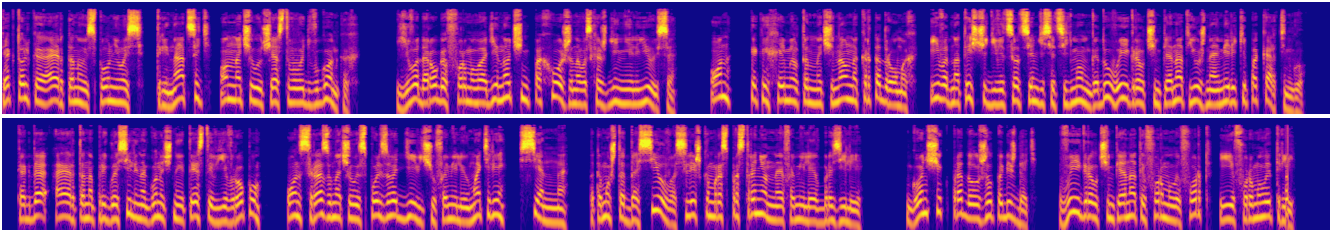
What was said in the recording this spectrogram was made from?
Как только Айртону исполнилось 13, он начал участвовать в гонках. Его дорога в Формулу-1 очень похожа на восхождение Льюиса. Он, как и Хэмилтон, начинал на картодромах и в 1977 году выиграл чемпионат Южной Америки по картингу. Когда Айртона пригласили на гоночные тесты в Европу, он сразу начал использовать девичью фамилию матери Сенна, потому что да Силва слишком распространенная фамилия в Бразилии. Гонщик продолжил побеждать выиграл чемпионаты Формулы Форд и Формулы 3.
